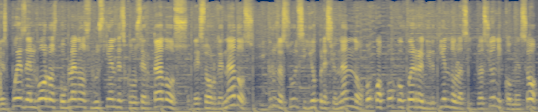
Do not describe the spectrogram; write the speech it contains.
Después del gol, los poblanos lucían desconcertados, desordenados, y Cruz Azul siguió presionando. Poco a poco fue revirtiendo la situación y comenzó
